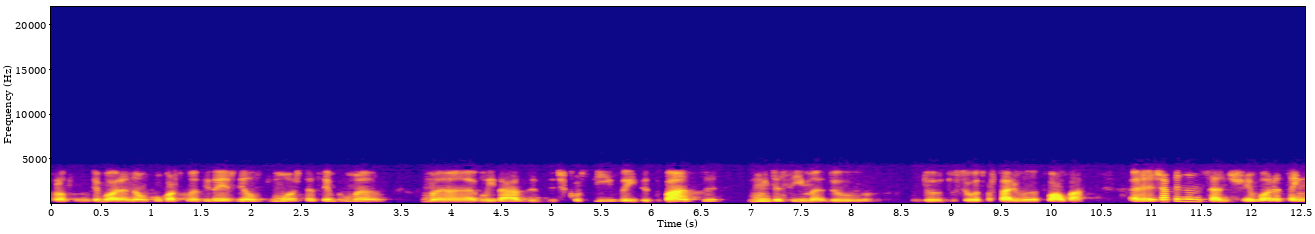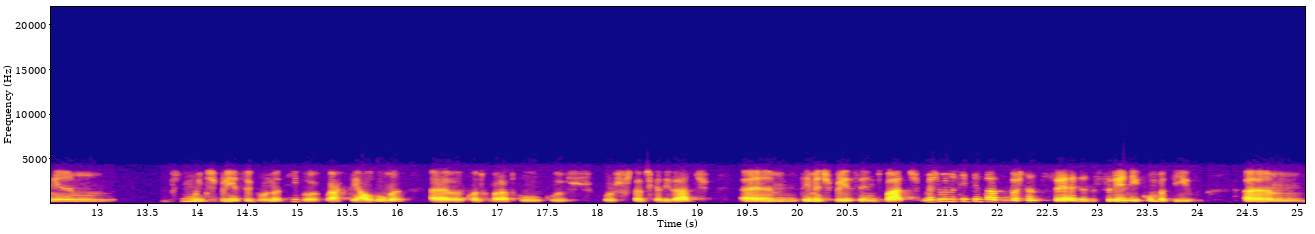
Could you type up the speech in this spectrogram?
pronto, embora não concorde com as ideias dele, demonstra sempre uma, uma habilidade discursiva e de debate muito acima do, do, do seu adversário atual. Vá. Uh, já Fernando Santos, embora tenha hum, muita experiência governativa, vá que tem alguma, uh, quando comparado com, com, os, com, os, restantes candidatos, um, tem menos experiência em debates, mas mesmo assim tem estado bastante sereno e combativo. Um,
